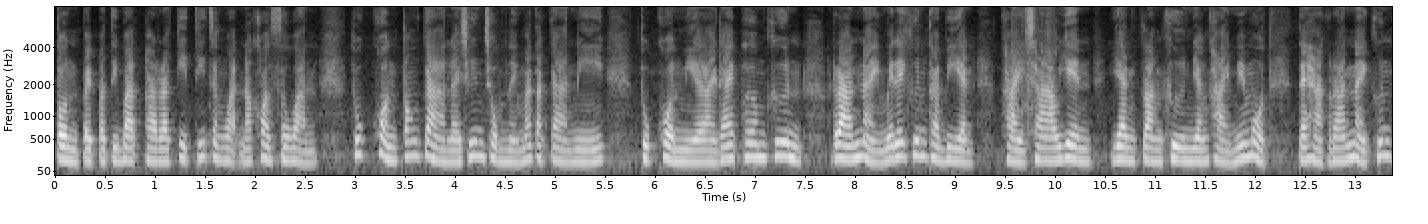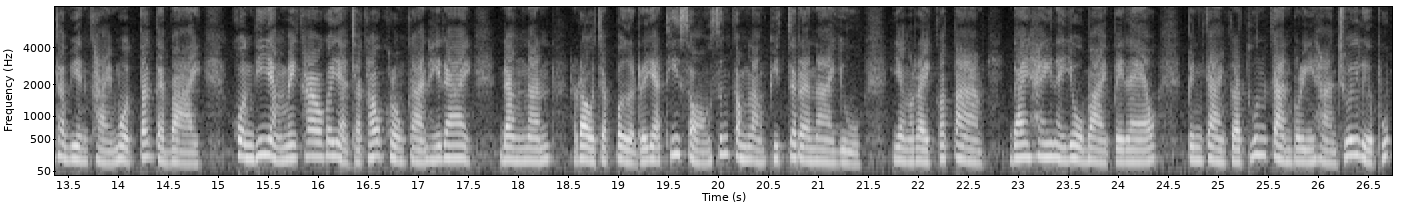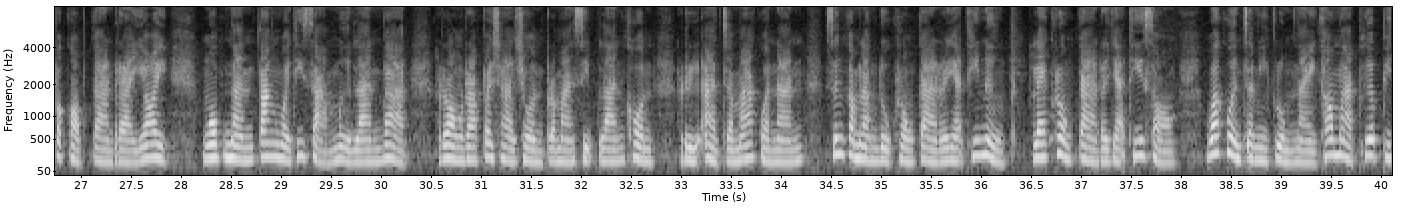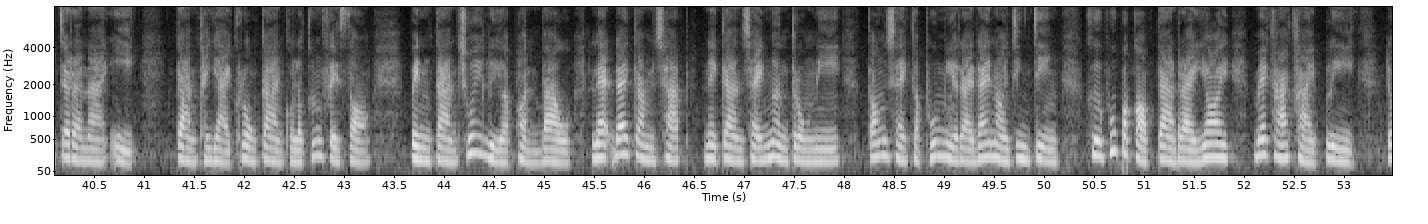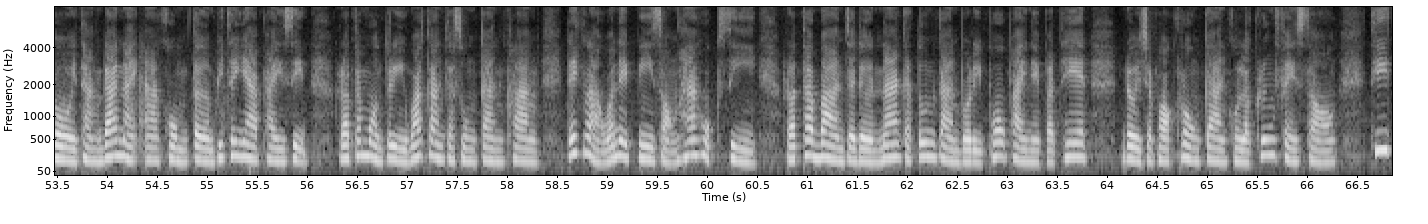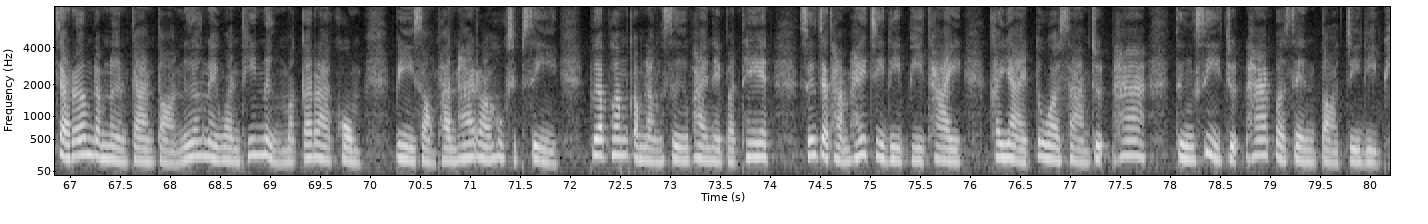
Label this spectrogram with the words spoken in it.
ตนไปปฏิบัติภารกิจที่จังหวัดนครสวรรค์ ทุกคนต้องการและชื่นชมในมาตรการนี้ ทุกคนมีรายได้เพิ่มขึ้นร้านไหนไม่ได้ขึ้นทะเบียน ขายเช้าเย็น ยันกลางคืนยังขายไม่หมด แต่หากร้านไหนขึ้นทะเบียนขายหมดตั้งแต่บ่าย คนที่ยังไม่เข้าก็อยากจะเข้าโครงการให้ได้ ดังนั้นเราจะเปิดระยะที่ 2 ซึ่งกำลังพิจารณาอยู่ อย่างไรก็ตาม ได้ให้นโยบายไปแล้ว เป็นการกระตุ้นการบริหารช่วยเหลือผู้ประกอบการรายย่อย งบนั้นตั้งไว้ที่ 30,000 ล้านบาท รองรับประชาชนประมาณ 10 ล้านคน หรืออาจจะมากกว่านั้น ซึ่งกำลังดูโครงการระยะที่ 1 และโครงการระยะที่2 ว่าควรจะมีกลุ่มไหนเข้ามาเพื่อพิจารณาอีก การขยายโครงการคนละครึ่งเฟส2เป็นการช่วยเหลือผ่อนเบา และได้กำชับในการใช้เงินตรงนี้ ต้องใช้กับผู้มีรายได้น้อยจริง ๆ คือผู้ประกอบการรายย่อย แม่ค้าขายปลีก โดยทางด้านนายอาคมเติมพิทยาภัยศิษย์รัฐมนตรีว่าการกระทรวงการคลัง ได้กล่าวว่าในปี 2564 รัฐบาลจะเดินหน้ากระตุ้นการบริโภคภายในประเทศ โดยเฉพาะโครงการคนละครึ่งเฟส2ที่จะเริ่มดำเนินการต่อเนื่องในวันที่ 1 มกราคม ปี2564 เพื่อเพิ่มกำลังซื้อภายในประเทศ ซึ่งจะทำให้ GDP ไทยขยายตัว 3.5 ถึง 4.5%ต่อ GDP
